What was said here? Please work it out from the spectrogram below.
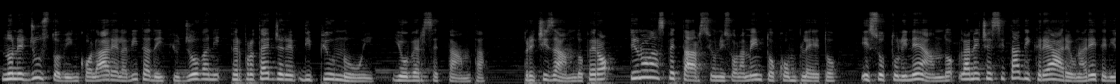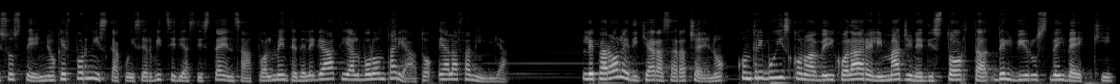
non è giusto vincolare la vita dei più giovani per proteggere di più noi, gli over 70, precisando però di non aspettarsi un isolamento completo e sottolineando la necessità di creare una rete di sostegno che fornisca quei servizi di assistenza attualmente delegati al volontariato e alla famiglia. Le parole di Chiara Saraceno contribuiscono a veicolare l'immagine distorta del virus dei vecchi,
